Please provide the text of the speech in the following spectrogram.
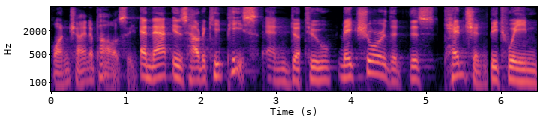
one China policy. And that is how to keep peace and uh, to make sure that this tension between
